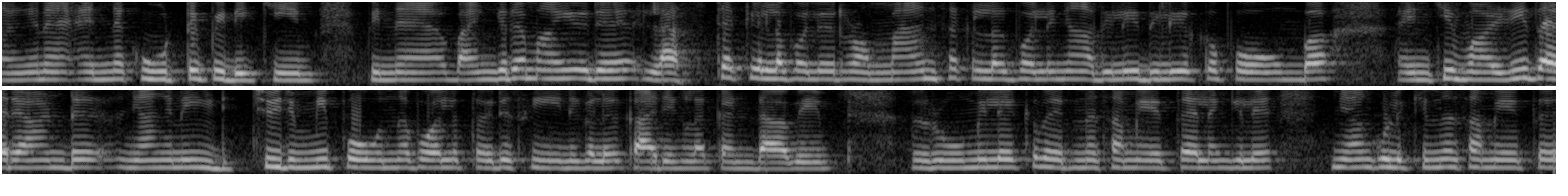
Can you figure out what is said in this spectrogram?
ഇങ്ങനെ എന്നെ കൂട്ടിപ്പിടിക്കുകയും പിന്നെ ഭയങ്കരമായ ഒരു ലസ്റ്റൊക്കെ ഉള്ള പോലെ ഒരു റൊമാൻസ് ഒക്കെ ഉള്ളത് പോലെ ഞാൻ അതിൽ ഇതിലേക്ക് പോകുമ്പോൾ എനിക്ക് വഴി തരാണ്ട് ഞാൻ അങ്ങനെ ഇടിച്ചുരുമ്മി പോകുന്ന പോലത്തെ ഒരു സീനുകൾ കാര്യങ്ങളൊക്കെ ഉണ്ടാവുകയും റൂമിലേക്ക് വരുന്ന സമയത്ത് അല്ലെങ്കിൽ ഞാൻ കുളിക്കുന്ന സമയത്ത്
